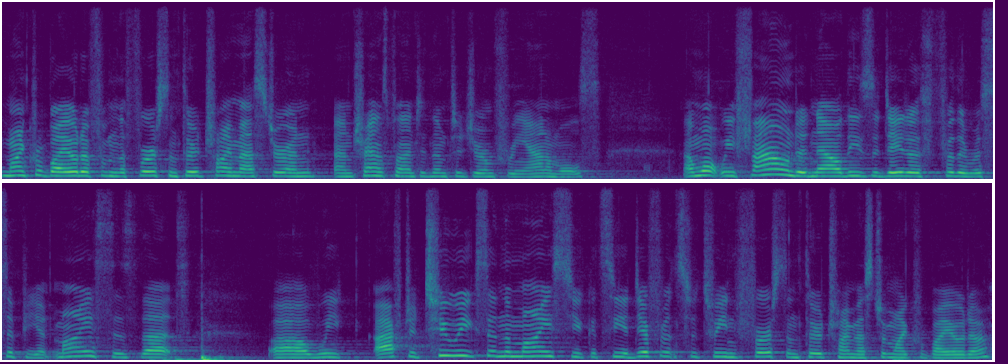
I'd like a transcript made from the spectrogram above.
microbiota from the first and third trimester and, and transplanted them to germ-free animals. And what we found, and now these are data for the recipient mice, is that uh, we, after two weeks in the mice, you could see a difference between first and third trimester microbiota.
